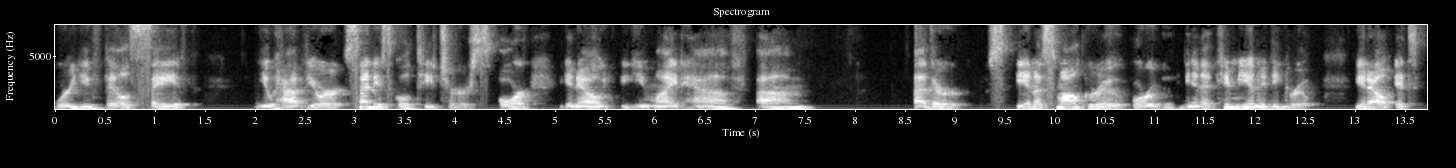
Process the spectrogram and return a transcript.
where you feel safe. You have your Sunday school teachers, or you know, you might have um, other in a small group or mm-hmm. in a community group. You know, it's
